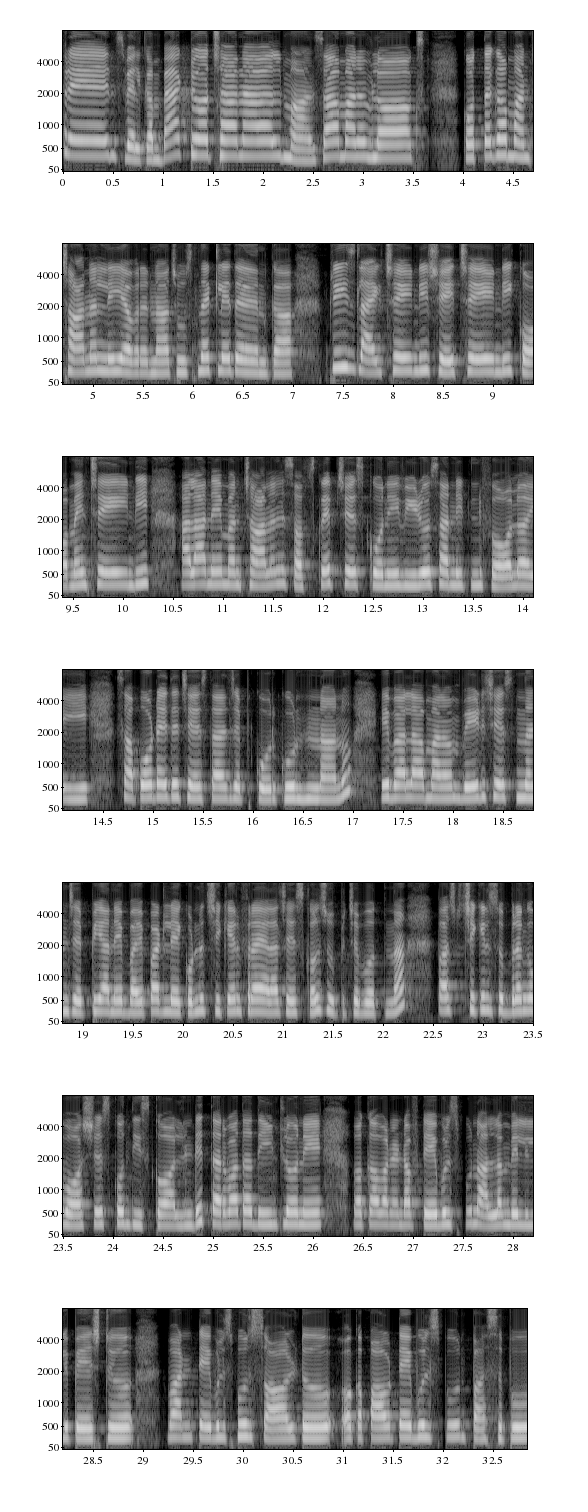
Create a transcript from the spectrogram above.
Friends welcome back to our channel Mansa మన vlogs. కొత్తగా మన ఛానల్ని ఎవరైనా చూసినట్లయితే కనుక ప్లీజ్ లైక్ చేయండి షేర్ చేయండి కామెంట్ చేయండి. అలానే మన ఛానల్ని సబ్స్క్రైబ్ చేసుకొని వీడియోస్ అన్నిటిని ఫాలో అయ్యి సపోర్ట్ అయితే చేస్తారని చెప్పి కోరుకుంటున్నాను. ఇవాళ మనం వేడి చేస్తుందని చెప్పి అనే భయపడలేకుండా చికెన్ ఫ్రై ఎలా చేసుకోవాలో చూపించబోతున్నా. ఫస్ట్ చికెన్ శుభ్రంగా వాష్ చేసుకొని తీసుకోవాలండి. తర్వాత దీంట్లోనే ఒక one and half tablespoon అల్లం వెల్లుల్లి paste one tablespoon salt ఒక పావు టేబుల్ స్పూన్ పసుపు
